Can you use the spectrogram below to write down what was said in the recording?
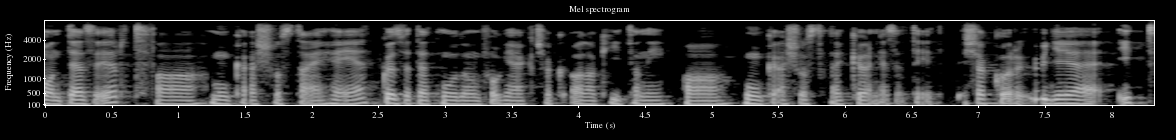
pont ezért a munkásosztály helyett közvetett módon fogják csak alakítani a munkásosztály környezetét. És akkor ugye itt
